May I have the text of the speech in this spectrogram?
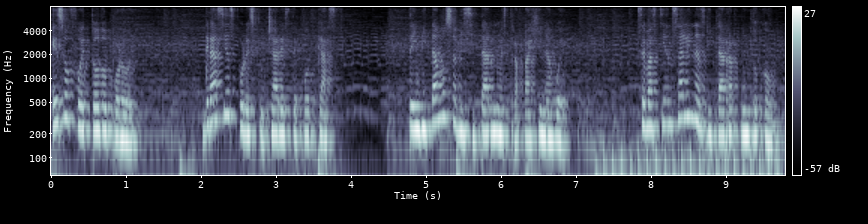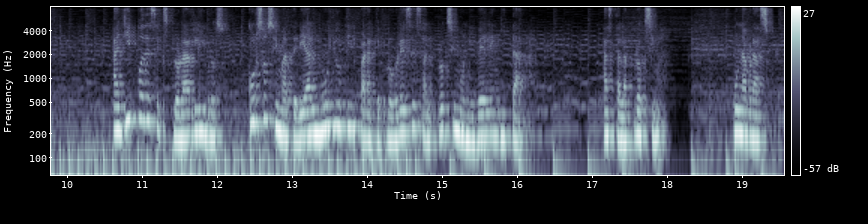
Eso fue todo por hoy. Gracias por escuchar este podcast. Te invitamos a visitar nuestra página web, sebastiansalinasguitarra.com. Allí puedes explorar libros, cursos y material muy útil para que progreses al próximo nivel en guitarra. Hasta la próxima. Un abrazo.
